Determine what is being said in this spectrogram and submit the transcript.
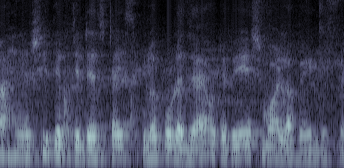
মাহিনের শীতের যে ড্রেসটা স্কুলে পরে যায়, ওটা বেশ ময়লা হয়ে গেছে।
